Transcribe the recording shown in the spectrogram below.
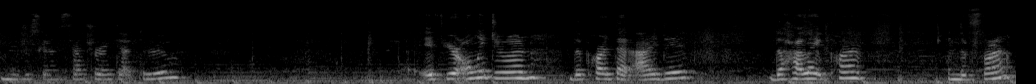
But you're just gonna saturate that through. If you're only doing the part that I did, the highlight part in the front,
